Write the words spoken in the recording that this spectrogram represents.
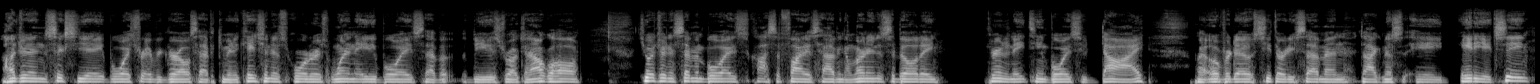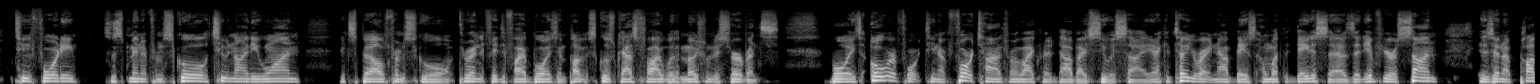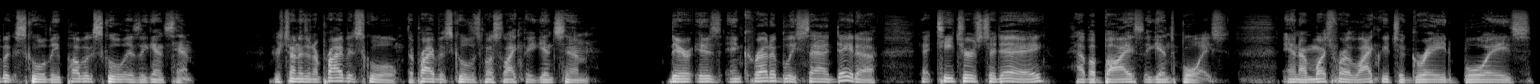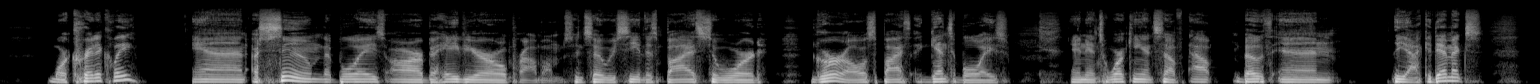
168 boys for every girls have communication disorders. One in 80 boys have abused drugs and alcohol. 207 boys classified as having a learning disability. 318 boys who die by overdose. 237 diagnosed with ADHD. 240 suspended from school. 291 expelled from school. 355 boys in public schools classified with emotional disturbance boys over 14 are four times more likely to die by suicide. And I can tell you right now, based on what the data says, that if your son is in a public school, the public school is against him. If your son is in a private school, the private school is most likely against him. There is incredibly sad data that teachers today have a bias against boys and are much more likely to grade boys more critically and assume that boys are behavioral problems. And so we see this bias toward girls, bias against boys, and it's working itself out both in the academics,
